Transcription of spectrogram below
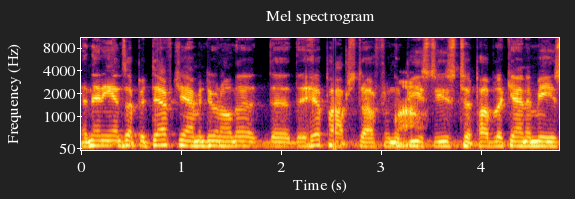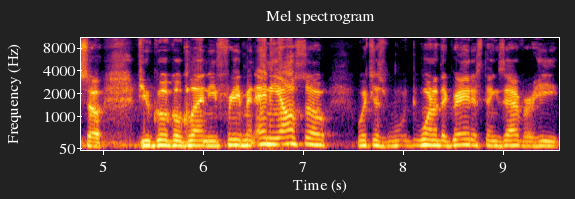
And then he ends up at Def Jam and doing all the the, the hip hop stuff from the wow. Beasties to Public Enemy. So if you Google Glennie Friedman, and he also, which is one of the greatest things ever, he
